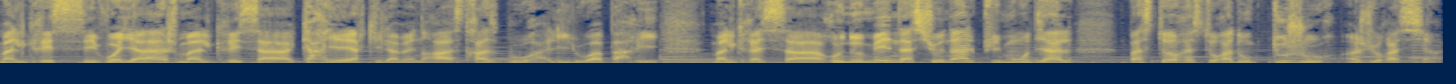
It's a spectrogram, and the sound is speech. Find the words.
Malgré ses voyages, malgré sa carrière qui l'amènera à Strasbourg, à Lille ou à Paris, malgré sa renommée nationale puis mondiale, Pasteur restera donc toujours un jurassien.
